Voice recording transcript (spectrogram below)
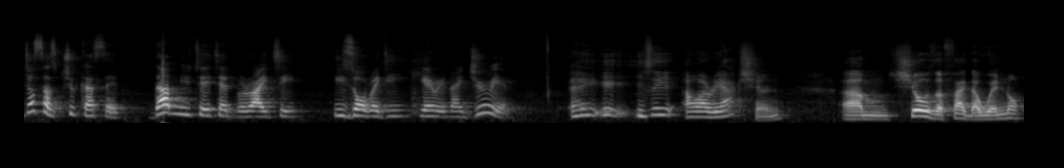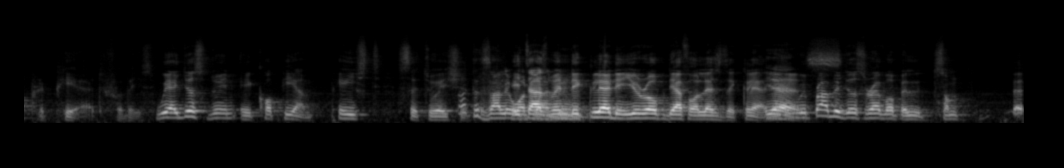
just as Chuka said, that mutated variety is already here in Nigeria. Uh, you see, our reaction um, shows the fact that we're not prepared for this. We are just doing a copy and paste situation. That's exactly it has been doing. declared in Europe, therefore let's declare. Yes. we probably just rev up a little, some. Uh,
